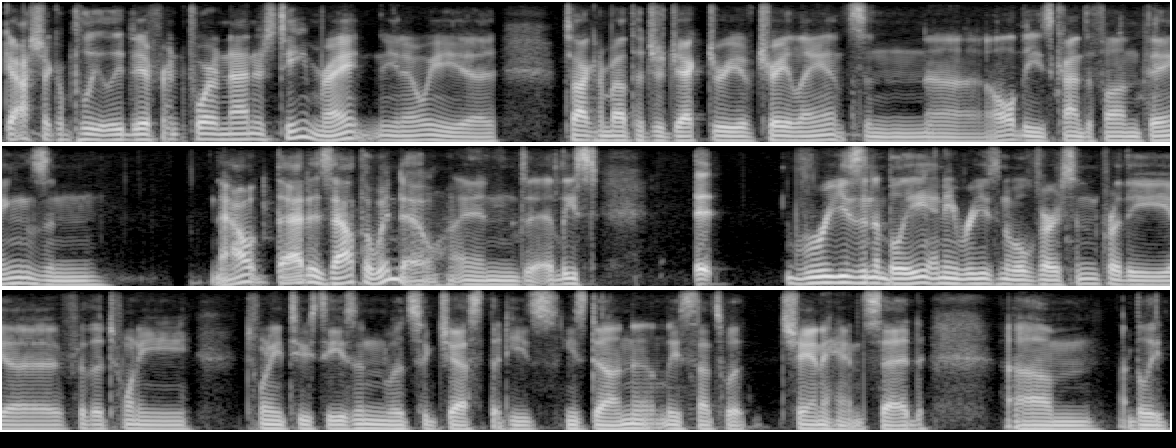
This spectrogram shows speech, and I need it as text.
gosh a completely different 49ers team, right? You know, we uh, talking about the trajectory of Trey Lance and uh, all these kinds of fun things, and now that is out the window. And at least it reasonably any reasonable person for the uh, for the 20 22 season would suggest that he's he's done. At least that's what Shanahan said. Um, I believe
